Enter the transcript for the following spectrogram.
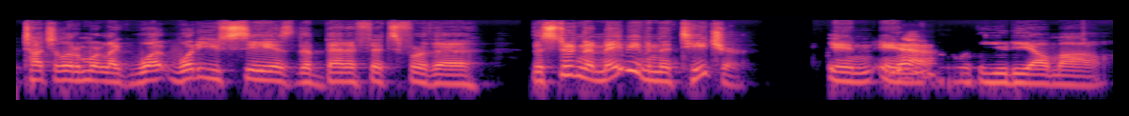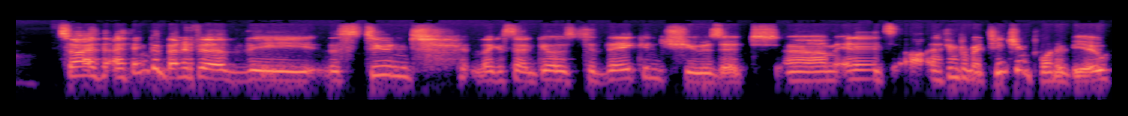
touch a little more like what what do you see as the benefits for the the student and maybe even the teacher in in yeah. with the UDL model? So I, th- I, think the benefit of the the student, like I said, goes to they can choose it, um, and it's I think from a teaching point of view,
